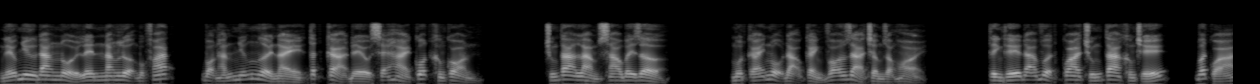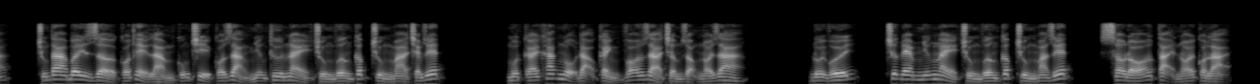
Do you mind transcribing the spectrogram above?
nếu như đang nổi lên năng lượng bộc phát, bọn hắn những người này tất cả đều sẽ hài cốt không còn. Chúng ta làm sao bây giờ? Một cái ngộ đạo cảnh võ giả trầm giọng hỏi. Tình thế đã vượt qua chúng ta khống chế, bất quá, chúng ta bây giờ có thể làm cũng chỉ có giảng những thư này trùng vương cấp trùng ma chém giết. Một cái khác ngộ đạo cảnh võ giả trầm giọng nói ra. Đối với, trước đem những này trùng vương cấp trùng ma giết, sau đó tại nói còn lại.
